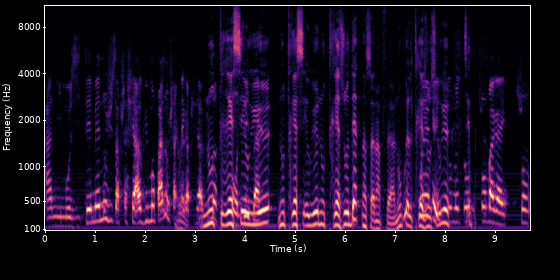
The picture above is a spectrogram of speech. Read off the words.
animosité mais nous juste à chercher argument pas nous chaque nègre a chercher Nous argument. très sérieux, nous très sérieux, nous très honnêtes dans ça affaire. Nous prenons très au sérieux. son- son- C'est- Son bagay, son...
